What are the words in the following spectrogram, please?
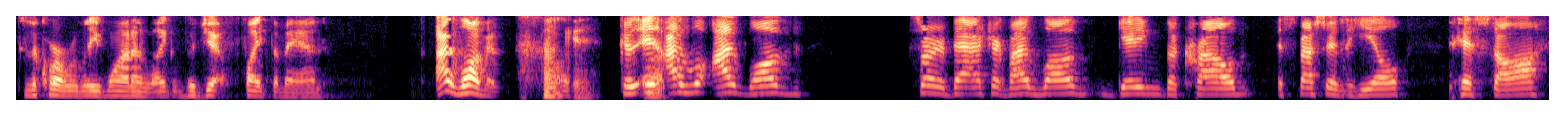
to the core where they want to like legit fight the man. I love it okay. because Yeah. I lo- I love sorry to backtrack, but I love getting the crowd, especially as a heel, pissed off.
